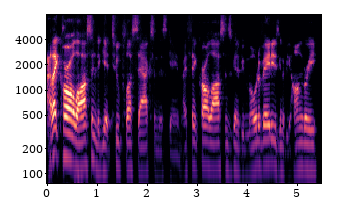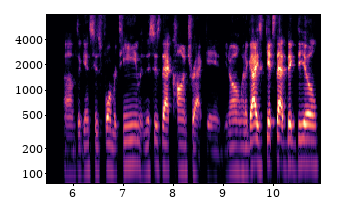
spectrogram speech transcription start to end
I like Carl Lawson to get two plus sacks in this game. I think Carl Lawson's going to be motivated. He's going to be hungry um, against his former team, and this is that contract game. You know, when a guy gets that big deal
